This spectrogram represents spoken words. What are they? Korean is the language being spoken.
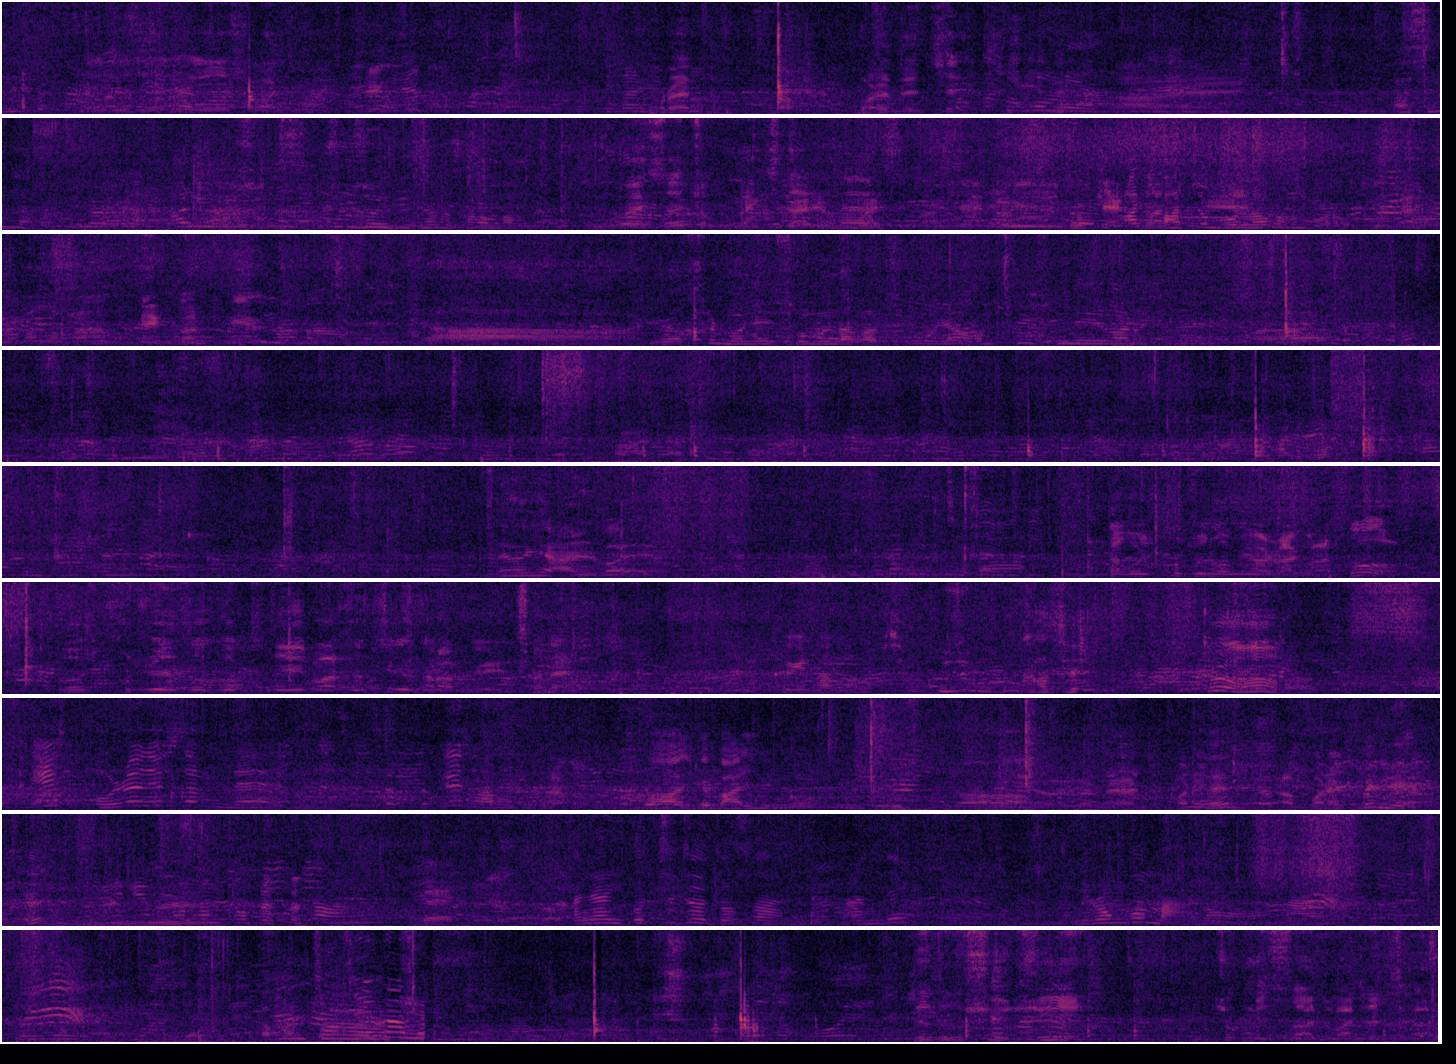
6시나 6시 반이면 브랜드. 오래됐지? 소금이야. 아, 소문 나가지고 그냥 엄청 손님이 많으시네. 와서 어, 호주에서 그 여행 와서 찍은 사람들이 전에 뭐 크게 상관없죠. 요즘 뭐 가세요? 그럼. 일, 원래는 13인데 꽤 다른 거 아 이게 말린 거 보시구나. 네, 보내 네? 아, 보내주면 네? 네. 비빔밥은 또 먹지 네. 아니야 이거 찢어줘서 안 돼? 안 돼? 이런 거 많아. 한참. 그래도 쉬지. 조금 있어 아주 완전치가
